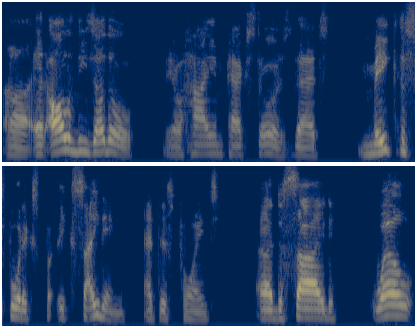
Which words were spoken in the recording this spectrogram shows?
uh, and all of these other, you know, high impact stars that make the sport ex- exciting at this point, uh, decide, well,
